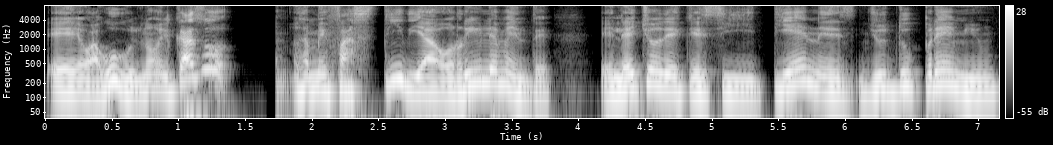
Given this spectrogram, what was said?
eh, o a Google, ¿no? El caso, o sea, me fastidia horriblemente el hecho de que si tienes YouTube Premium,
